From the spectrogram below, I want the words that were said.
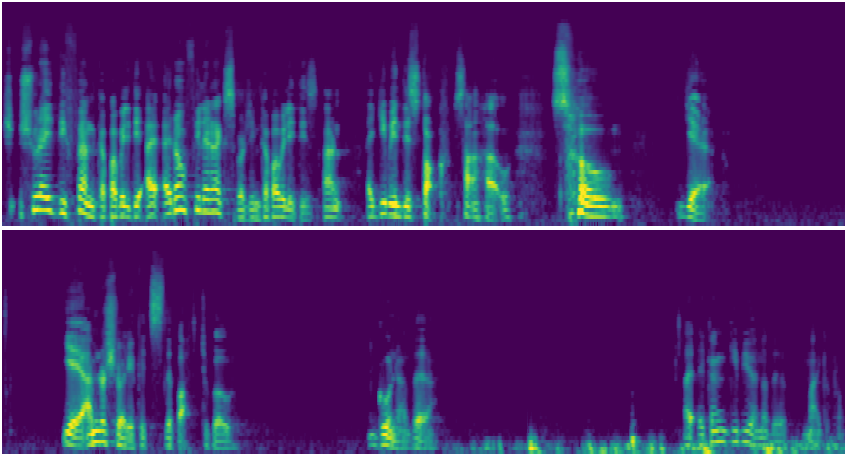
sh should I defend capability? I, I don't feel an expert in capabilities, and I give in this talk somehow. So, yeah. Yeah, I'm not sure if it's the path to go. Gunnar, there. I, I can give you another microphone.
